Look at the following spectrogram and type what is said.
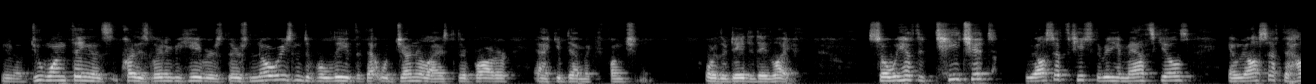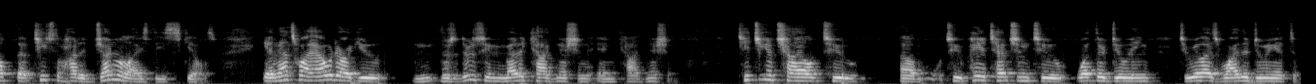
you know, do one thing as part of these learning behaviors, there's no reason to believe that that will generalize to their broader academic functioning or their day-to-day life. So we have to teach it. We also have to teach the reading and math skills, and we also have to help them teach them how to generalize these skills. And that's why I would argue there's a difference between metacognition and cognition. Teaching a child to um, to pay attention to what they're doing, to realize why they're doing it, to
